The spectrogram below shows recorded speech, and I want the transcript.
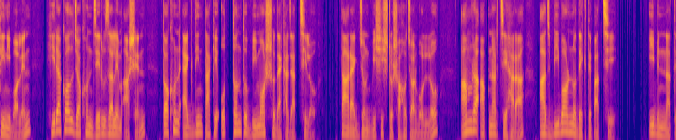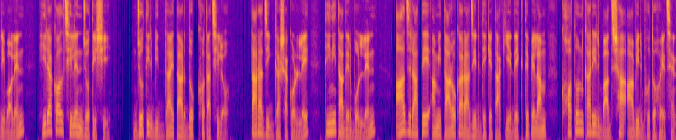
তিনি বলেন হিরাকল যখন জেরুজালেম আসেন, তখন একদিন তাকে অত্যন্ত বিমর্ষ দেখা যাচ্ছিল। তার একজন বিশিষ্ট সহচর বলল, আমরা আপনার চেহারা আজ বিবর্ণ দেখতে পাচ্ছি। ইবনাত্রী বলেন, হীরাকল ছিলেন জ্যোতিষী। জ্যোতির্বিদ্যায় তার দক্ষতা ছিল। তারা জিজ্ঞাসা করলে, তিনি তাদের বললেন, আজ রাতে আমি তারকা রাজির দিকে তাকিয়ে দেখতে পেলাম, খতনকারীর বাদশাহ আবির্ভূত হয়েছেন।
